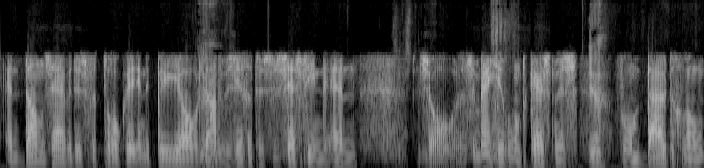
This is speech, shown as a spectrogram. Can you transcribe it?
en dan zijn we dus vertrokken in de periode, laten we zeggen, tussen 16 en zo, eh, zo'n beetje rond kerstmis. Ja. Voor een buitengewoon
